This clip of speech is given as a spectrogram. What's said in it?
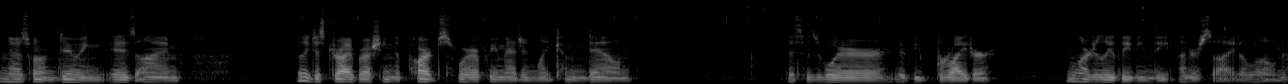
Notice what I'm doing is I'm really just dry brushing the parts where if we imagine light coming down, this is where it'd be brighter, largely leaving the underside alone.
